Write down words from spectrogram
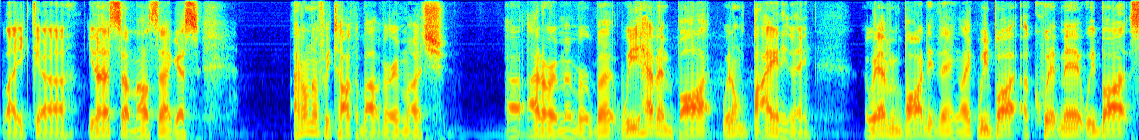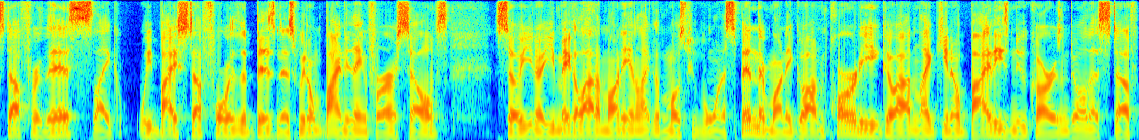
Like, uh, you know, that's something else that I guess I don't know if we talk about very much. I don't remember, but we haven't bought. We don't buy anything. We haven't bought anything. Like we bought equipment, we bought stuff for this. Like we buy stuff for the business. We don't buy anything for ourselves. So, you know, you make a lot of money and like most people want to spend their money, go out and party, go out and like, you know, buy these new cars and do all that stuff.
